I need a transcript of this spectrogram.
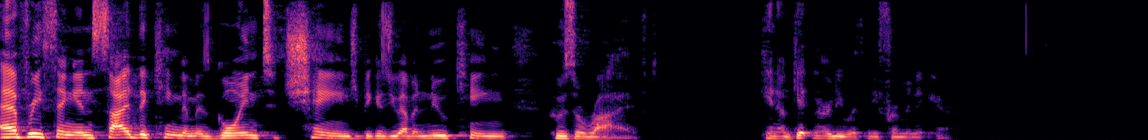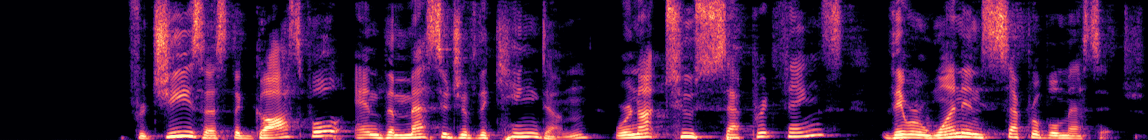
Everything inside the kingdom is going to change because you have a new king who's arrived. Okay, now get nerdy with me for a minute here. For Jesus, the gospel and the message of the kingdom were not two separate things. They were one inseparable message.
